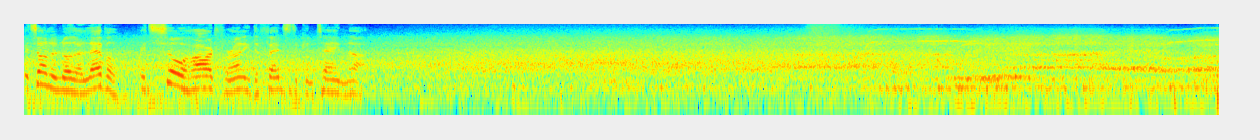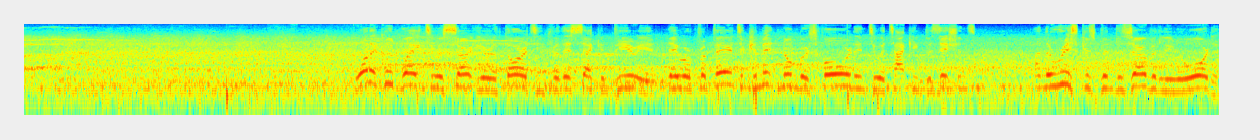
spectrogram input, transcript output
it's on another level. It's so hard for any defence to contain that. What a good way to assert your authority for this second period. They were prepared to commit numbers forward into attacking positions, and the risk has been deservedly rewarded.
